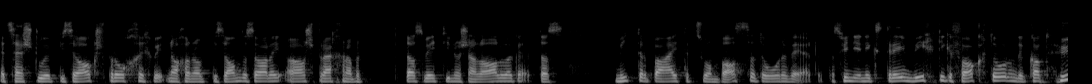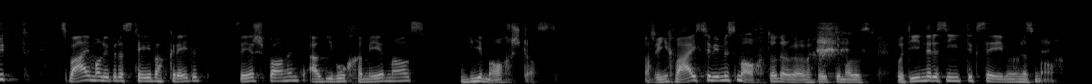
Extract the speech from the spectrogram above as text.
Jetzt hast du etwas angesprochen, ich will nachher noch etwas anderes ansprechen, aber das will ich noch schnell anschauen, dass Mitarbeiter zu Ambassadoren werden. Das finde ich einen extrem wichtigen Faktor und ich habe heute zweimal über das Thema geredet. Sehr spannend, auch die Woche mehrmals. Wie machst du das? Also ich weiß ja, wie man es macht, oder? Aber ich möchte mal von deiner Seite sehen, wie man das macht.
